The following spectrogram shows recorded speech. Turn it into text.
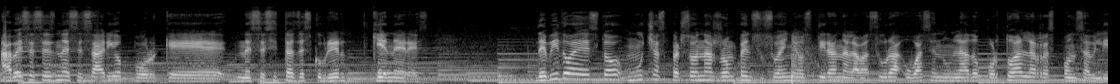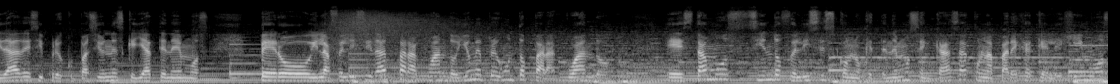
A veces es necesario porque necesitas descubrir quién eres. Debido a esto, muchas personas rompen sus sueños, tiran a la basura o hacen un lado por todas las responsabilidades y preocupaciones que ya tenemos. Pero ¿y la felicidad para cuándo? Yo me pregunto para cuándo. ¿Estamos siendo felices con lo que tenemos en casa, con la pareja que elegimos,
